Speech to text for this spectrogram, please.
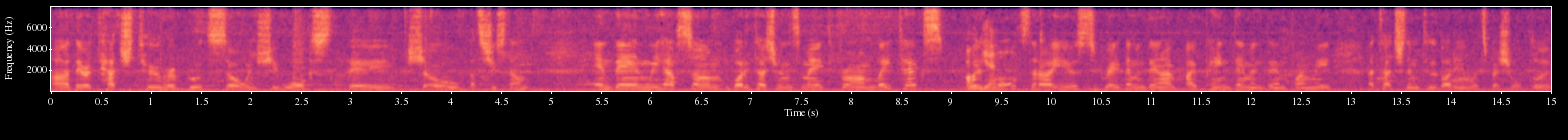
Uh, they're attached to her boots, so when she walks, they show as she's done. And then we have some body attachments made from latex Oh, with yeah? molds that I use to create them, and then I, I paint them, and then finally attach them to the body with special glue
